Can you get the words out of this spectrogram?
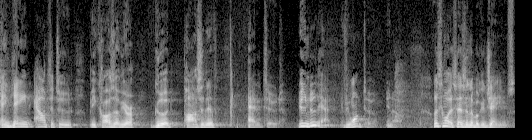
and gain altitude because of your good, positive attitude. You can do that if you want to, you know. Listen to what it says in the book of James.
